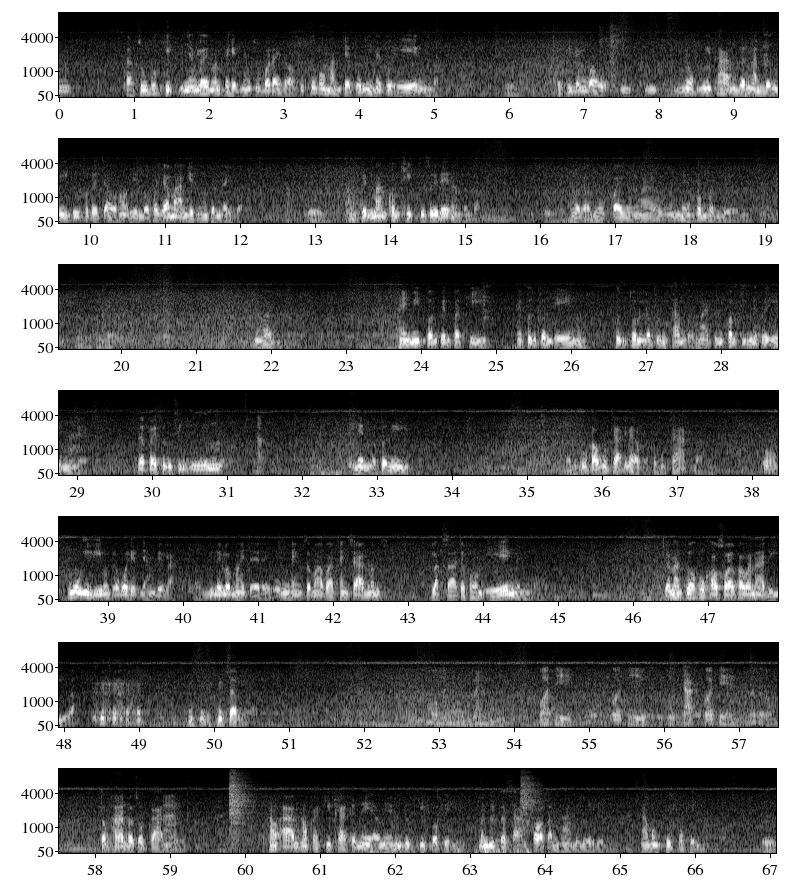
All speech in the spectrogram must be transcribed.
ถ้าสูบ่คิดอิหยังเลยมันก็เฮ็ดหยังสูบ่ได้ดอกคือบ่มั่นใจตัวนี้ในตัวเองดอกเออก็คือยังเว้ายกนิท่านเรื่องนั้นเรื่องนี้คือพระเจ้าเฮาเห็นบ่พญามารเฮ็ดหยังเพิ่นได้บ่เออมันเป็นม่านความคิดซื่อๆได้นั่นซั่นบ่เมื่อเรายกไปยกมาโอ้มันแม่นความเบิ่นเดียวนั่นว่าให้มีตนเป็นประทีปให้พึ่งตนเอง พึ่งตนและพึ่งถ้ำกับหมายถึงความจริงในตัวเองนี่แหละ จะไปพึ่งสิ่งอื่นครับ เน้นเอาตัวนี้ผู้เขาหูจักแล้วเขาก็หูจักบัดโอ้งูอีหลีมันก็บ่เฮ็ดหยังได้ล่ะอยู่ในลมหายใจได้องค์แห่งสมาบัติแห่งชาติมันรักษาเจ้าของเองก็ยังว่าก็นั่นตัวภูเขาซอยภาวนาดีว่ะสั่นแหล้วโอ้มันมันก็ที่ก็ที่รู้จักก็ที่มันก็ต้องต้องผ่านประสบการณ์ผ่านครับ เฮาอ่านเฮาก็คิดขาดกันแนวแน่มันหยุดคิดบ่เป็น มันมีแตะสารต่อตัณหาไปเรื่อยเด้หามังตุกบ่เป็น เออ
